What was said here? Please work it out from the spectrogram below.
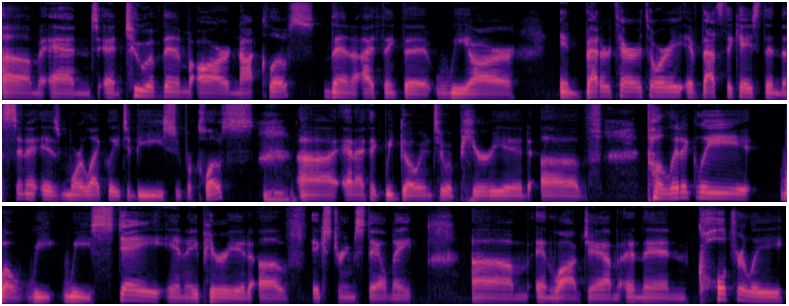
um, and and two of them are not close, then I think that we are in better territory. If that's the case, then the Senate is more likely to be super close, uh, and I think we go into a period of politically. Well, we we stay in a period of extreme stalemate um, and logjam, and then culturally,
